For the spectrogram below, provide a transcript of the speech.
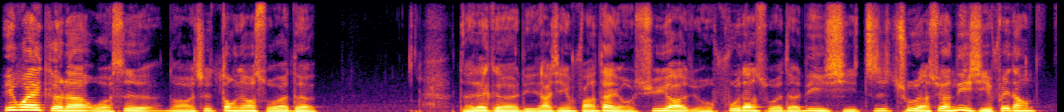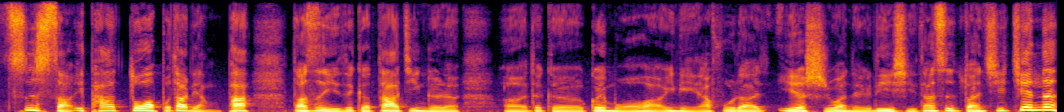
另外一个呢，我是啊是动用所谓的。的那个理财型房贷有需要有负担所谓的利息支出的，虽然利息非常之少，一趴多不到两趴，但是以这个大金额的呃这个规模的话，一年也要付到一二十万的一个利息。但是短期间呢，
